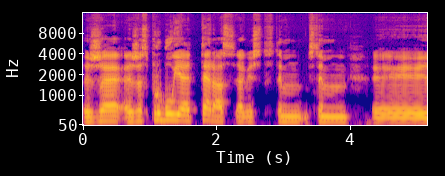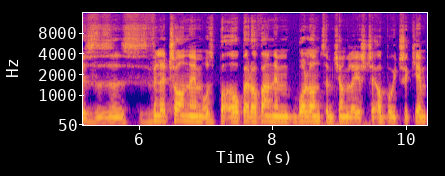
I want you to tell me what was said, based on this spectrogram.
że, że spróbuję teraz jakby z tym, z tym z, z wyleczonym, operowanym, bolącym ciągle jeszcze obojczykiem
